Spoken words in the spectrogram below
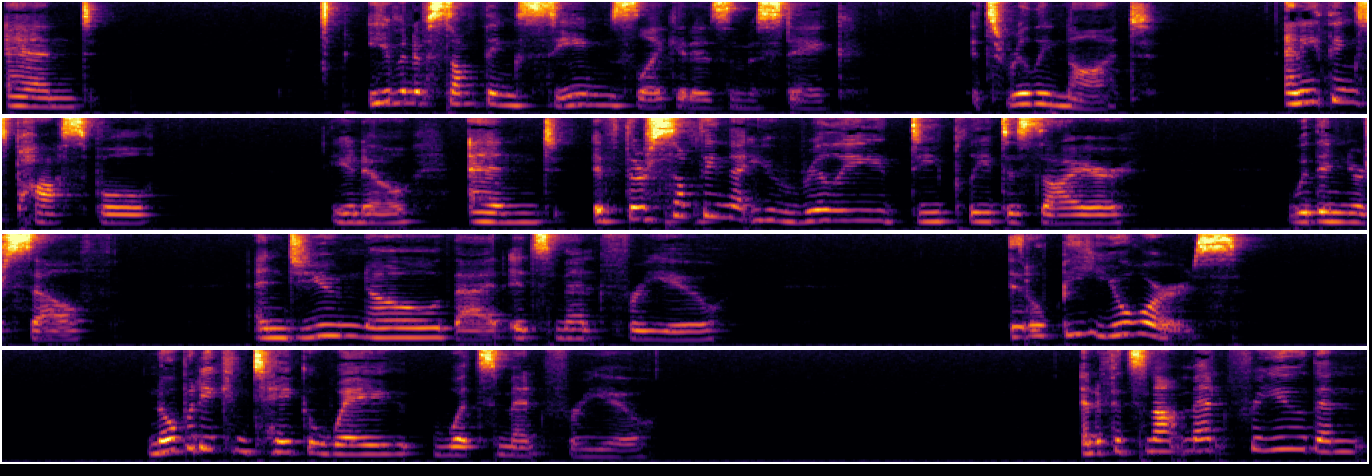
And even if something seems like it is a mistake, it's really not. Anything's possible, you know, and if there's something that you really deeply desire within yourself, and you know that it's meant for you, it'll be yours. Nobody can take away what's meant for you. And if it's not meant for you, then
